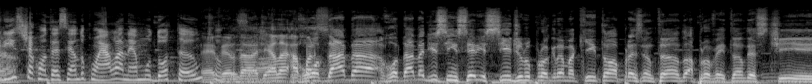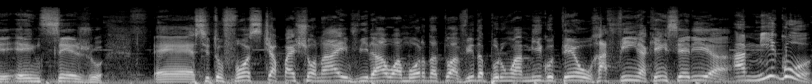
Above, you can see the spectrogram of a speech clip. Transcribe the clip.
triste acontecendo com ela, né? Mudou tanto. É verdade. Ela, a Rodada, rodada de sincericídio no programa aqui, então apresentando, aproveitando este ensejo. É, se tu fosse te apaixonar e virar o amor da tua vida por um amigo teu, Rafinha, quem seria? Amigo?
